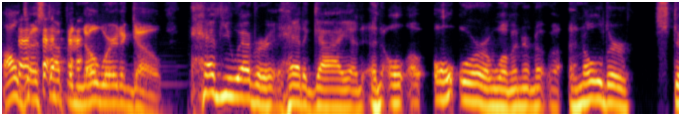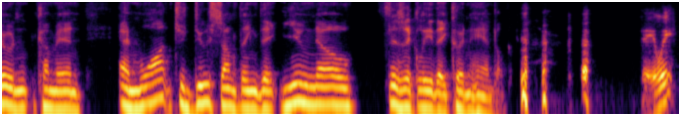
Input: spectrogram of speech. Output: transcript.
all dressed up, and nowhere to go. Have you ever had a guy, an, an old, or a woman, an, an older student come in and want to do something that you know physically they couldn't handle? Daily.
